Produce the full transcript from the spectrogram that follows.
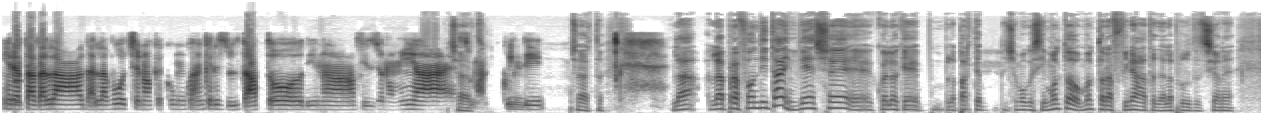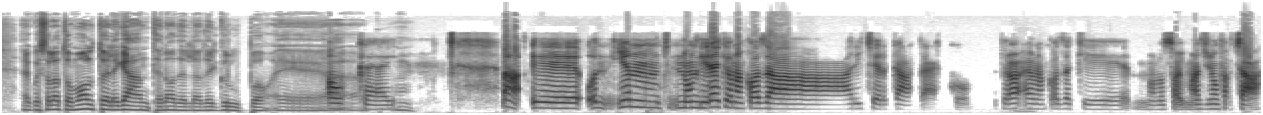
in realtà dalla, dalla voce, no, che comunque è anche il risultato di una fisionomia, Certo. insomma, quindi Certo. La, la profondità invece è quello che è la parte, diciamo così, molto, molto raffinata della produzione, è questo lato molto elegante no, del, del gruppo. e, Ok. eh, mm, Ma eh, io non, non direi che è una cosa ricercata, ecco, però è una cosa che, non lo so, immagino faccia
